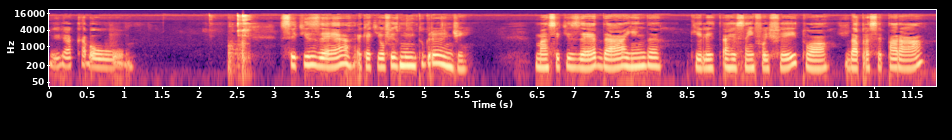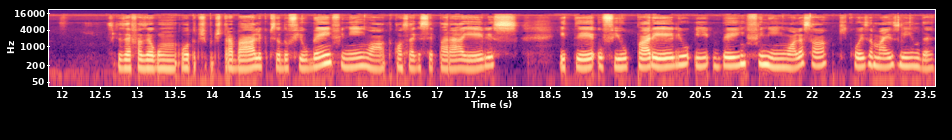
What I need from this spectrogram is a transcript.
E acabou. Se quiser, é que aqui eu fiz muito grande. Mas se quiser, dá ainda, que ele a recém foi feito, ó, dá pra separar se quiser fazer algum outro tipo de trabalho que precisa do fio bem fininho, ó, tu consegue separar eles e ter o fio parelho e bem fininho. Olha só que coisa mais linda.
